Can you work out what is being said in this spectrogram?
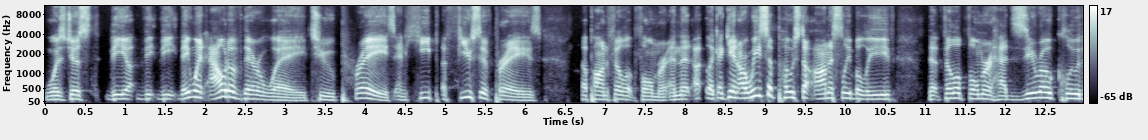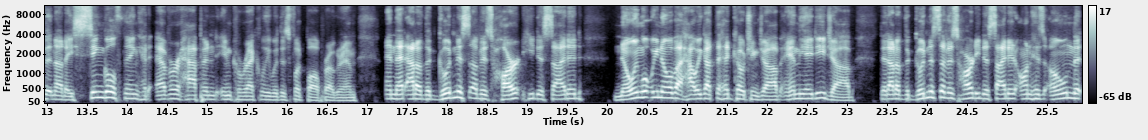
was just the the the they went out of their way to praise and heap effusive praise upon Phillip Fulmer. And that, uh, like, again, are we supposed to honestly believe that Phillip Fulmer had zero clue that not a single thing had ever happened incorrectly with his football program? And that out of the goodness of his heart, he decided, knowing what we know about how he got the head coaching job and the AD job, that out of the goodness of his heart, he decided on his own that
